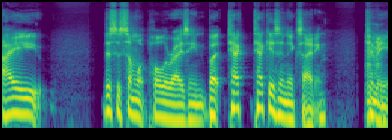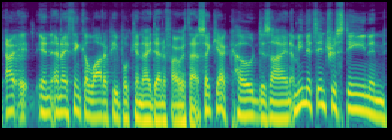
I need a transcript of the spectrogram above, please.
I this is somewhat polarizing, but tech tech isn't exciting. to me. I and and I think a lot of people can identify with that. It's like, yeah, code design. I mean, it's interesting and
